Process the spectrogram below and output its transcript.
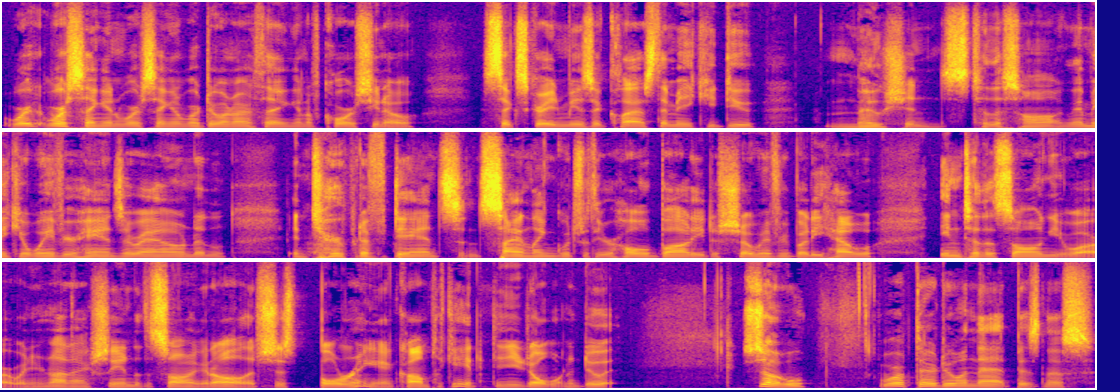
we're we're singing, we're singing, we're doing our thing, and of course, you know, sixth grade music class they make you do motions to the song. They make you wave your hands around and interpretive dance and sign language with your whole body to show everybody how into the song you are when you're not actually into the song at all. It's just boring and complicated and you don't want to do it. So, we're up there doing that business.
